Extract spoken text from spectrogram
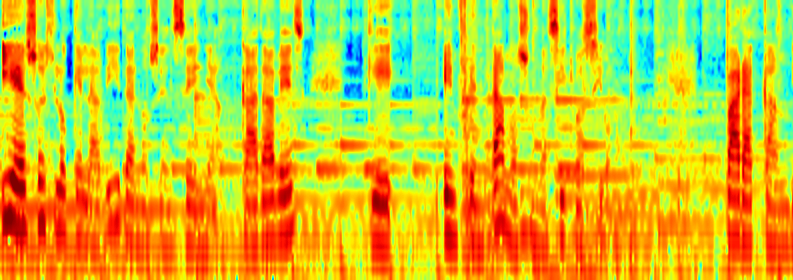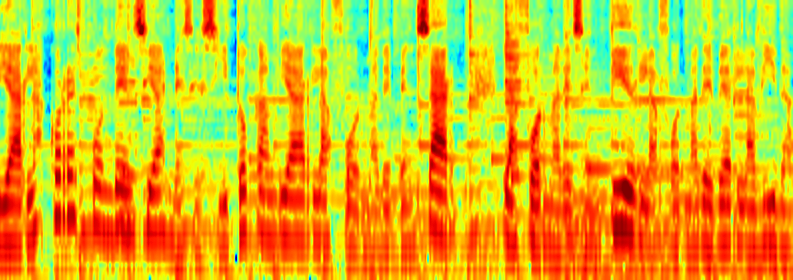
Y eso es lo que la vida nos enseña cada vez que enfrentamos una situación. Para cambiar las correspondencias necesito cambiar la forma de pensar, la forma de sentir, la forma de ver la vida.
